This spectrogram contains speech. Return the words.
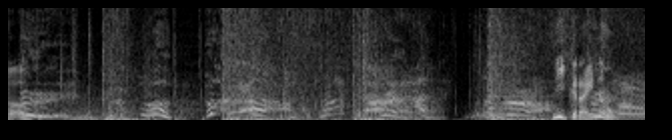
Uh oh. Ni ke Rhino?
